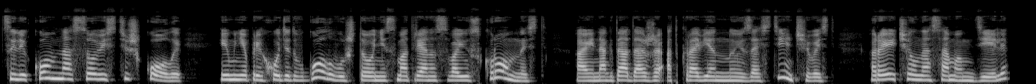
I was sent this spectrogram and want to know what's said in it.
целиком на совести школы и мне приходит в голову, что, несмотря на свою скромность, а иногда даже откровенную застенчивость, Рэйчел на самом деле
